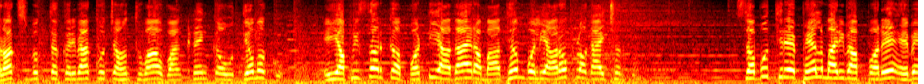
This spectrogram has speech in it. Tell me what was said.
ଡ୍ରଗ୍ସ ମୁକ୍ତ କରିବାକୁ ଚାହୁଁଥିବା ୱାଙ୍ଖଡେଙ୍କ ଉଦ୍ୟମକୁ ଏହି ଅଫିସରଙ୍କ ବଟି ଆଦାୟର ମାଧ୍ୟମ ବୋଲି ଆରୋପ ଲଗାଇଛନ୍ତି ସବୁଥିରେ ଫେଲ୍ ମାରିବା ପରେ ଏବେ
